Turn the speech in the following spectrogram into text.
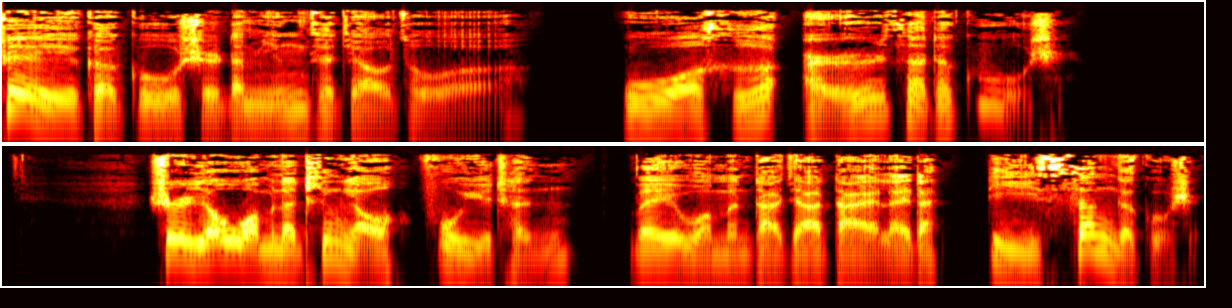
这个故事的名字叫做《我和儿子的故事》，是由我们的听友付雨辰为我们大家带来的第三个故事。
